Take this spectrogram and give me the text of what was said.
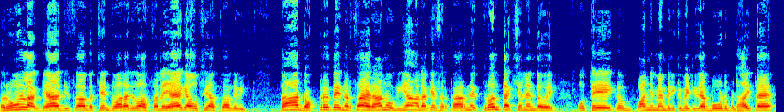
ਰੋਣ ਲੱਗ ਗਿਆ, ਜਿਸ ਦਾ ਬੱਚੇ ਨੂੰ ਦੁਆਰਾ ਜਦੋਂ ਹਸਪਤਾਲ ਲਿਆਇਆ ਗਿਆ ਉਸੇ ਹਸਪਤਾਲ ਦੇ ਵਿੱਚ। ਤਾਂ ਡਾਕਟਰ ਤੇ ਨਰਸਾਂ ਹੈਰਾਨ ਹੋ ਗਈਆਂ, ਹਾਲਾਂਕਿ ਸਰਕਾਰ ਨੇ ਤੁਰੰਤ ਐਕਸ਼ਨ ਲੈਂਦਾ ਹੋਏ ਉੱਥੇ ਇੱਕ ਪੰਜ ਮੈਂਬਰੀ ਕਮੇਟੀ ਦਾ ਬੋਰਡ ਬਿਠਾ ਦਿੱਤਾ ਹੈ,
